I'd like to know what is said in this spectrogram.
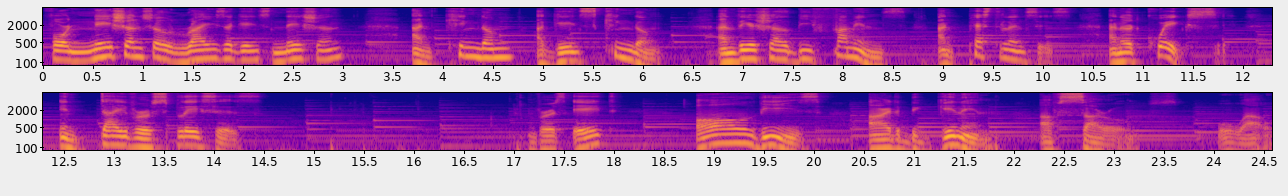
For nation shall rise against nation, and kingdom against kingdom, and there shall be famines and pestilences and earthquakes in diverse places. Verse 8 All these are the beginning of sorrows. Oh, wow.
